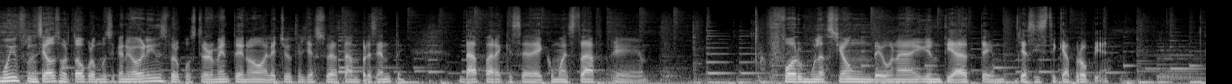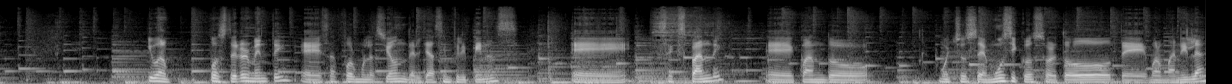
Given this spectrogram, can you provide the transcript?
muy influenciado sobre todo por la música New Orleans, pero posteriormente no, el hecho de que el jazz estuviera tan presente da para que se dé como esta eh, formulación de una identidad eh, jazzística propia. Y bueno, posteriormente esa formulación del jazz en Filipinas se expande cuando muchos eh, músicos, sobre todo de Manila,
